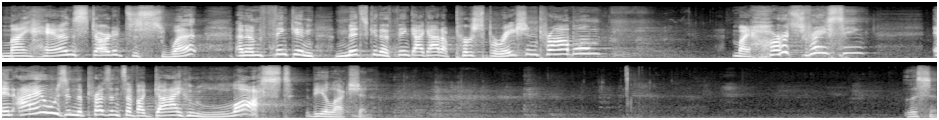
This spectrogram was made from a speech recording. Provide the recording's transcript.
my hands started to sweat, and I'm thinking, Mitt's gonna think I got a perspiration problem. My heart's racing, and I was in the presence of a guy who lost the election. Listen,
